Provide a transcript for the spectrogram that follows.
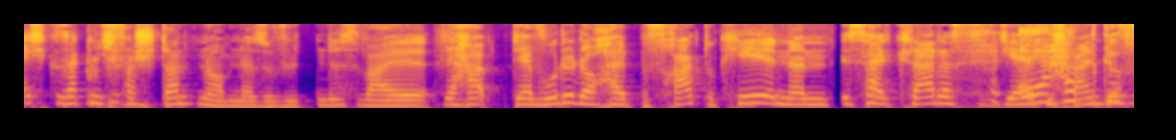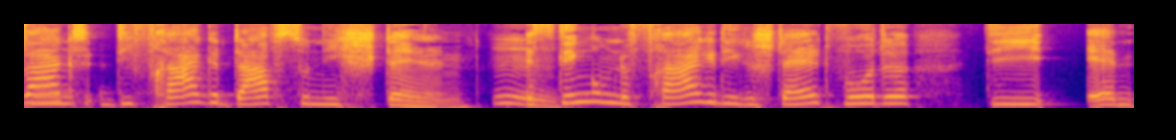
echt gesagt nicht verstanden, warum der so wütend ist, weil der, der wurde doch halt befragt, okay, und dann ist halt klar, dass die halt Er hat gesagt, die Frage darfst du nicht stellen. Mhm. Es ging um eine Frage, die gestellt wurde, die er,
